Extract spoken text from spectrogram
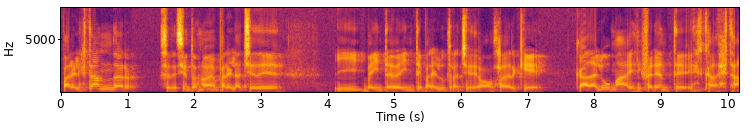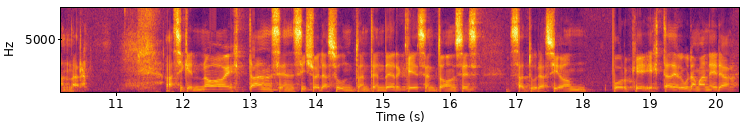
para el estándar 709 para el HD y 2020 para el Ultra HD vamos a ver que cada luma es diferente en cada estándar Así que no es tan sencillo el asunto, entender que es entonces saturación porque está de alguna manera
